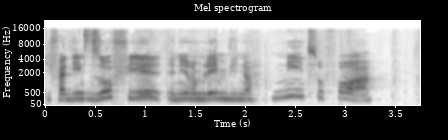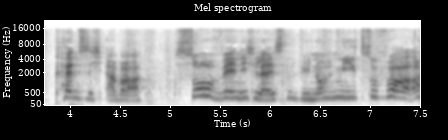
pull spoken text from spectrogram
die verdienen so viel in ihrem Leben wie noch nie zuvor, können sich aber so wenig leisten wie noch nie zuvor.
